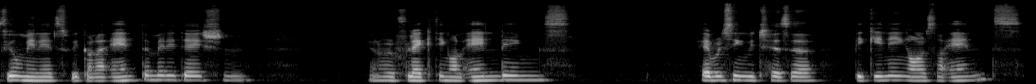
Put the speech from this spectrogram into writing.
Few minutes, we're gonna end the meditation and reflecting on endings. Everything which has a beginning also ends.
